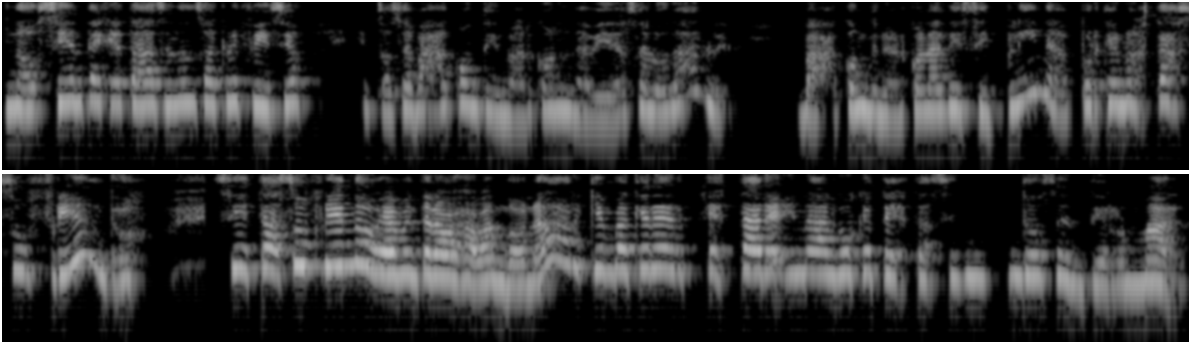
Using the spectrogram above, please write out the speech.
no sientes que estás haciendo un sacrificio, entonces vas a continuar con una vida saludable vas a continuar con la disciplina porque no estás sufriendo. Si estás sufriendo, obviamente la vas a abandonar. ¿Quién va a querer estar en algo que te está haciendo sentir mal?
